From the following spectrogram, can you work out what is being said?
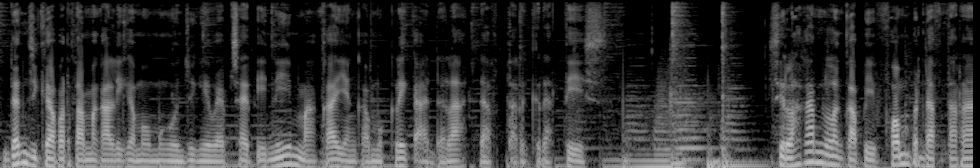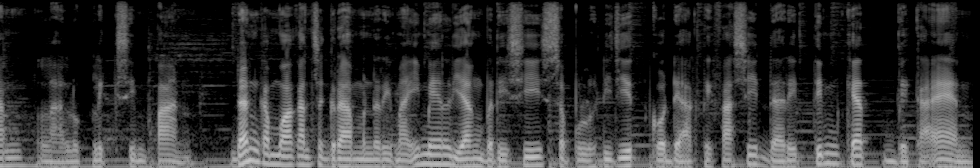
Dan jika pertama kali kamu mengunjungi website ini, maka yang kamu klik adalah daftar gratis. Silahkan melengkapi form pendaftaran, lalu klik simpan dan kamu akan segera menerima email yang berisi 10 digit kode aktivasi dari tim BKN.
